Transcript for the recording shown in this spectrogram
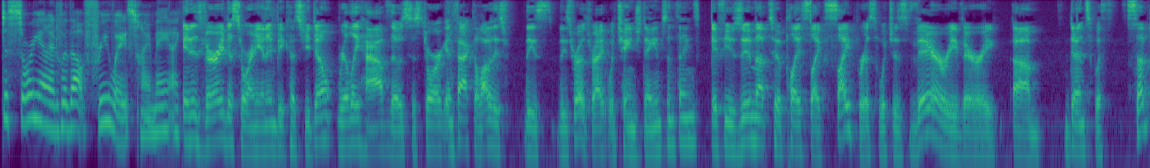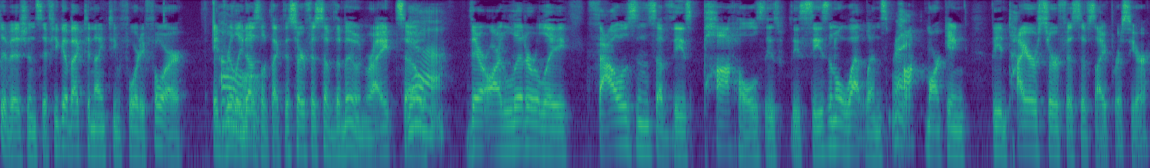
disoriented without freeways, Jaime. I, It is very disorienting because you don't really have those historic. In fact, a lot of these these these roads, right, would change names and things. If you zoom up to a place like Cypress, which is very very um, dense with subdivisions, if you go back to 1944, it really Oh. does look like the surface of the moon, right? So Yeah. there are literally thousands of these potholes, these these seasonal wetlands, Right. pockmarking the entire surface of Cypress here.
